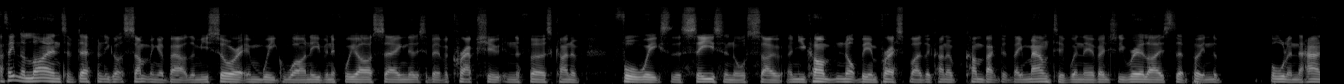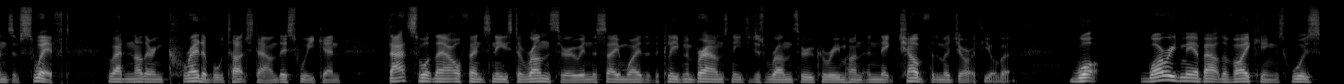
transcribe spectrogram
I think the Lions have definitely got something about them. You saw it in week one, even if we are saying that it's a bit of a crapshoot in the first kind of four weeks of the season or so. And you can't not be impressed by the kind of comeback that they mounted when they eventually realised that putting the ball in the hands of Swift who had another incredible touchdown this weekend. That's what their offense needs to run through in the same way that the Cleveland Browns need to just run through Kareem Hunt and Nick Chubb for the majority of it. What worried me about the Vikings was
